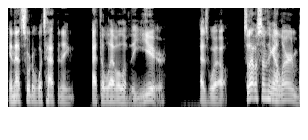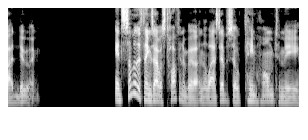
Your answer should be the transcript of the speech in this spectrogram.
And that's sort of what's happening at the level of the year as well. So that was something I learned by doing. And some of the things I was talking about in the last episode came home to me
